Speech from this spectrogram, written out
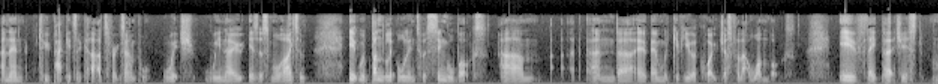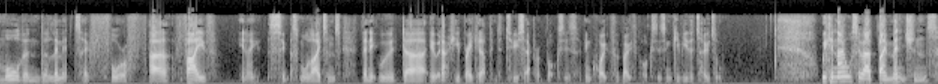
and then two packets of cards, for example, which we know is a small item. It would bundle it all into a single box, um, and uh, and would give you a quote just for that one box. If they purchased more than the limit, so four or f- uh, five you know small items, then it would uh, it would actually break it up into two separate boxes and quote for both boxes and give you the total. We can now also add dimensions,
